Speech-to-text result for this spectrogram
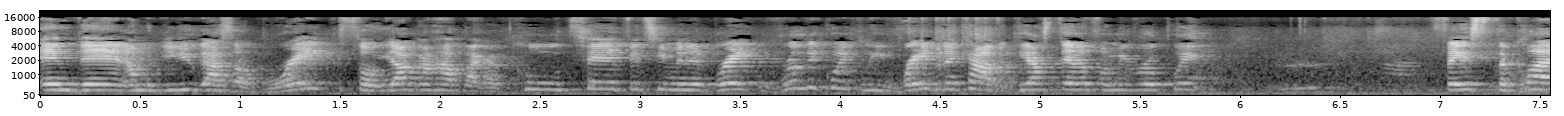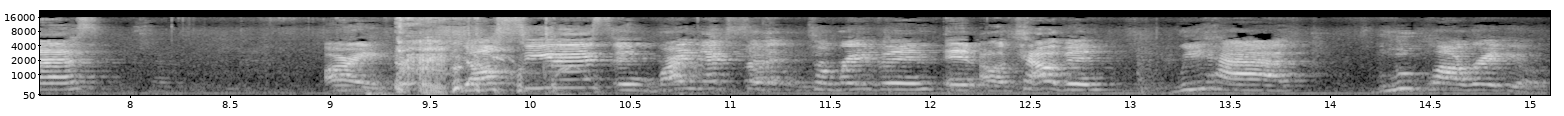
and then I'm gonna give you guys a break. So y'all gonna have like a cool 10, 15 minute break, really quickly. Raven and Calvin, can y'all stand up for me real quick? Face the class. All right, y'all see this, and right next to, to Raven and uh, Calvin, we have Blue Cloud Radio.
